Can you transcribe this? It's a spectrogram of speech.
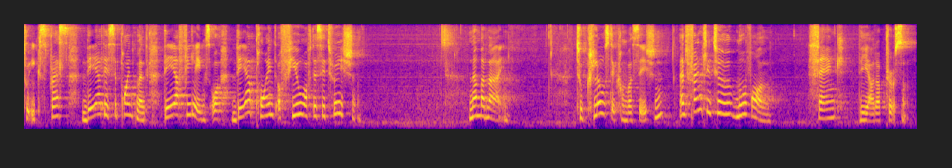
to express their disappointment, their feelings, or their point of view of the situation. Number nine, to close the conversation and frankly to move on. Thank the other person.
